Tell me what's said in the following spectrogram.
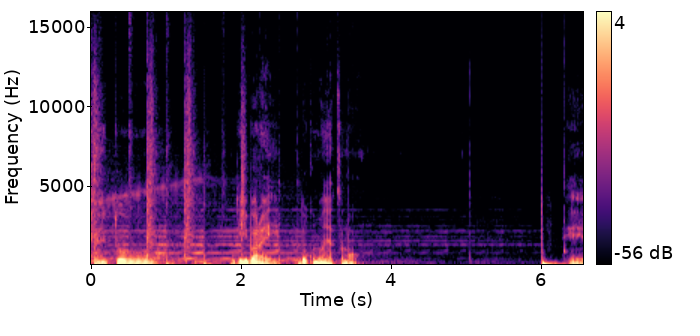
えっ、ー、と D 払いドコモのやつもえ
